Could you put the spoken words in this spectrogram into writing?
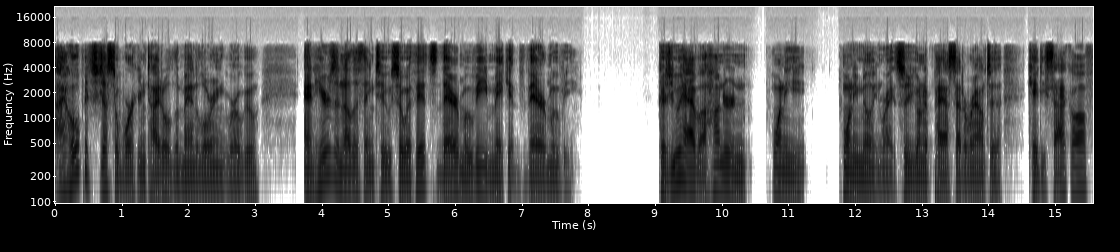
I hope it's just a working title, The Mandalorian Grogu. And here's another thing too. So if it's their movie, make it their movie. Because you have 120 20 million, right? So you're going to pass that around to Katee Sackhoff,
